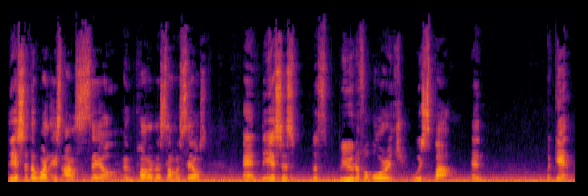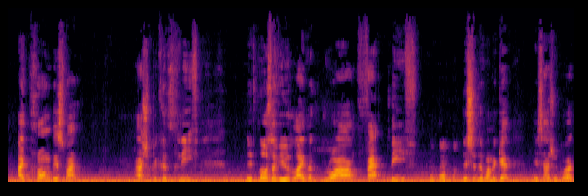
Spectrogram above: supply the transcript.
this is the one is on sale and part of the summer sales, and this is the beautiful orange with spot. And again, I chrome this one actually because the leaf. If those of you like the round fat leaf, this is the one to get. It's actually what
